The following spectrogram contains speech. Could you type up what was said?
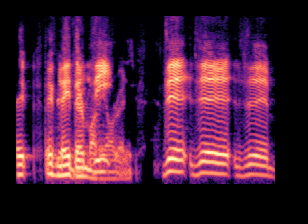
they, they've the, made their money the, already. The the the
